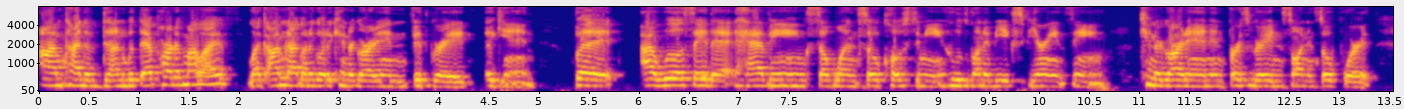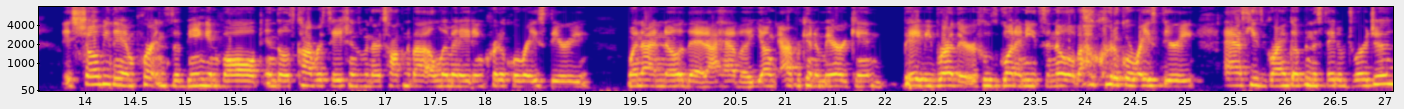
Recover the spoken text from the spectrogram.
I'm kind of done with that part of my life. Like I'm not going to go to kindergarten, fifth grade again. But I will say that having someone so close to me who's going to be experiencing kindergarten and first grade and so on and so forth, it showed me the importance of being involved in those conversations when they're talking about eliminating critical race theory. When I know that I have a young African American baby brother who's going to need to know about critical race theory as he's growing up in the state of Georgia,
